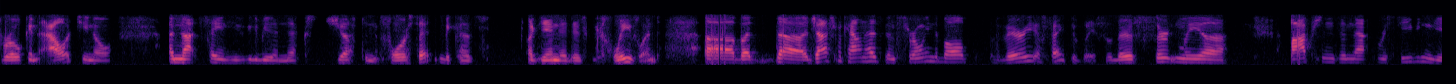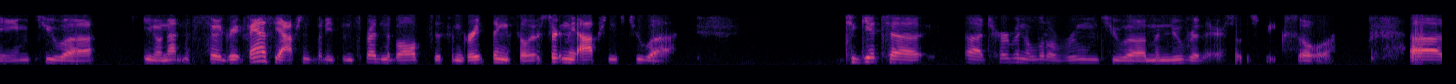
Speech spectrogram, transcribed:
broken out. You know, I'm not saying he's going to be the next Justin Forsett because again, it is Cleveland. Uh, but uh, Josh McCown has been throwing the ball very effectively, so there's certainly uh, options in that receiving game to, uh, you know, not necessarily great fantasy options, but he's been spreading the ball to some great things. So there's certainly options to uh, to get uh, uh, Turbin a little room to uh, maneuver there, so to speak. So. Uh,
